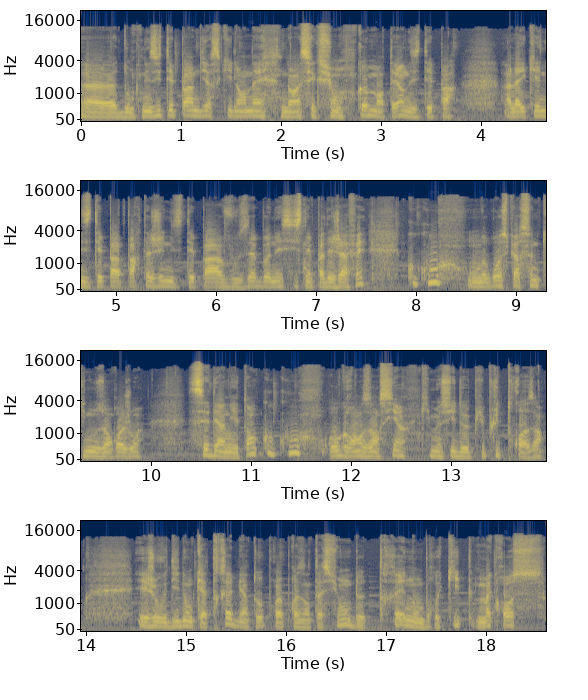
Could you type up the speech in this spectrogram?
Euh, donc n'hésitez pas à me dire ce qu'il en est dans la section commentaires, n'hésitez pas à liker, n'hésitez pas à partager, n'hésitez pas à vous abonner si ce n'est pas déjà fait. Coucou aux nombreuses personnes qui nous ont rejoints ces derniers temps, coucou aux grands anciens qui me suivent depuis plus de 3 ans. Et je vous dis donc à très bientôt pour la présentation de très nombreux kits Macross.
